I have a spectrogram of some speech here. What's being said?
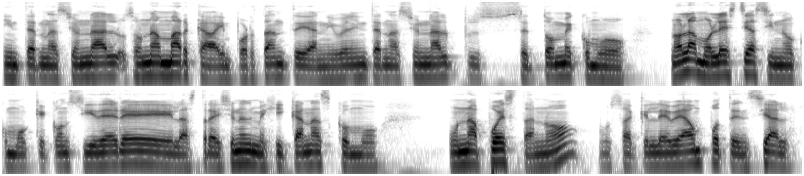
internacional, o sea, una marca importante a nivel internacional pues se tome como, no la molestia, sino como que considere las tradiciones mexicanas como una apuesta, ¿no? O sea, que le vea un potencial.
